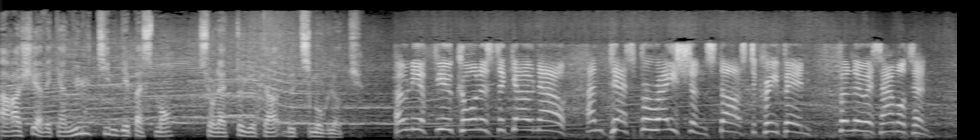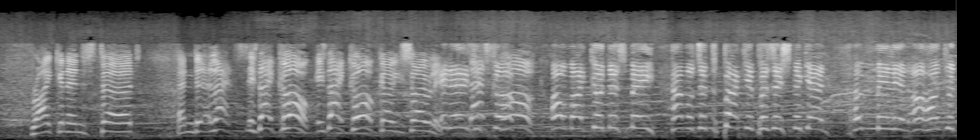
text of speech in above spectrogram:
arrachée avec un ultime dépassement sur la Toyota de Timo Glock. Only a few corners to go now, and desperation starts to creep in for Lewis Hamilton. Raikkonen's third, and uh, that's is that Glock? Is that Glock going slowly? It is, That's it's Glock. Oh my goodness me! Hamilton's back in position again. A million, a hundred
